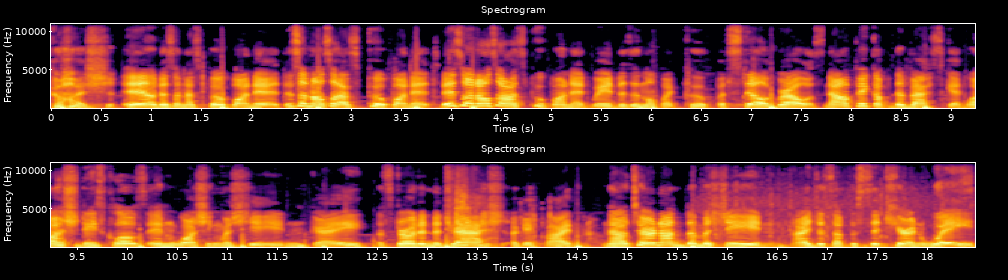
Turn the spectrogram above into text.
Gosh. Ew, this one has poop on it. This one also has poop on it. This one also has poop on it. Wait, it doesn't look like poop, but still gross. Now pick up the basket. Wash these clothes in washing machine. Okay, let's throw it in the trash. Okay, fine. Now turn on the machine. I just have to sit here and wait.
